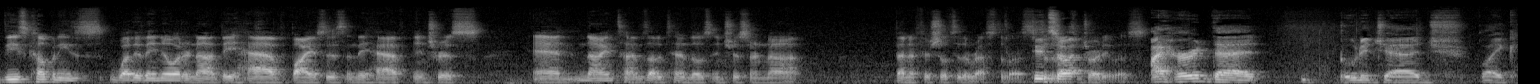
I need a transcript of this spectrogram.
these companies whether they know it or not they have biases and they have interests and nine times out of ten those interests are not beneficial to the rest of us Dude, to the so vast I- majority of us I heard that Buttigieg like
